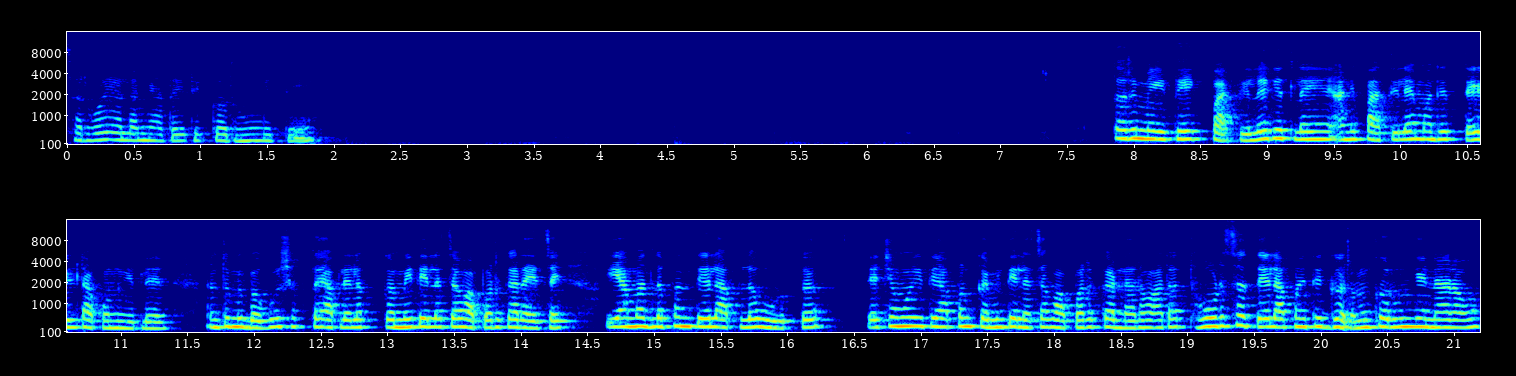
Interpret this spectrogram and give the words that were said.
सर्व याला मी आता इथे करून घेते. तर मी इथे एक पातेलं घेतलं आहे आणि पातेल्यामध्ये तेल टाकून घेतलं आहे आणि तुम्ही बघू शकता आपल्याला कमी तेलाचा वापर करायचा आहे यामधलं पण तेल आपलं उरतं. त्याच्यामुळे इथे आपण कमी तेलाचा वापर करणार आहोत. आता थोडंसं तेल आपण इथे गरम करून घेणार आहोत.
